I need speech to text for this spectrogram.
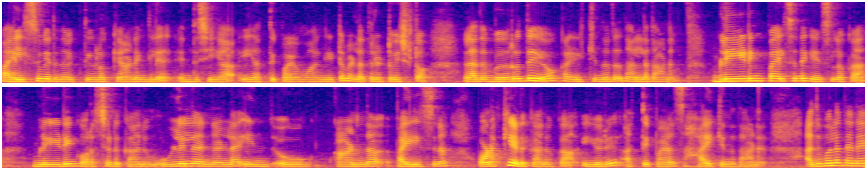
പൈൽസ് വരുന്ന വ്യക്തികളൊക്കെ ആണെങ്കിൽ എന്ത് ചെയ്യുക? ഈ അത്തിപ്പഴം വാങ്ങിയിട്ട് വെള്ളത്തിലിട്ട് വെച്ചിട്ടോ അല്ലാതെ വെറുതെയോ കഴിക്കുന്നത് നല്ലതാണ്. ബ്ലീഡിങ് പൈൽസിന്റെ കേസിലൊക്കെ ബ്ലീഡിങ് കുറച്ചെടുക്കാനും ഉള്ളിൽ തന്നെയുള്ള ഇൻ കാണുന്ന പൈൽസിനെ ഉണക്കിയെടുക്കാനൊക്കെ ഈ ഒരു അത്തിപ്പഴം സഹായിക്കുന്നതാണ്. അതുപോലെ തന്നെ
